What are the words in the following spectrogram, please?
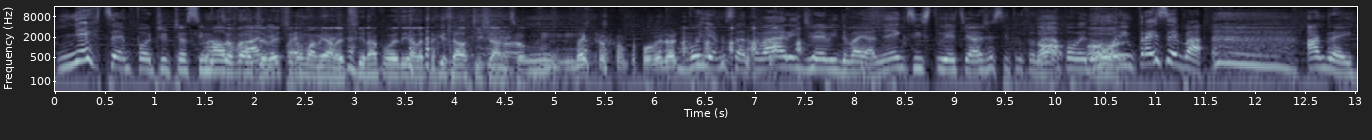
Nechcem počuť, čo si mal Chcem v povedať, že väčšinou mám ja lepšie nápovedy, ale tak dal ti šancu. Mm, Nechcel som to povedať. Budem sa tváriť, že vy dvaja neexistujete a že si túto No, nápovedu hovor. hovorím pre seba. Andrej,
